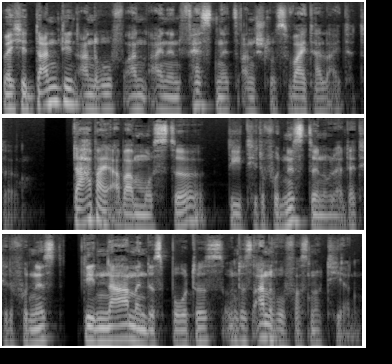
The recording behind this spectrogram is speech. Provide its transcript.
welche dann den Anruf an einen Festnetzanschluss weiterleitete. Dabei aber musste die Telefonistin oder der Telefonist den Namen des Bootes und des Anrufers notieren.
